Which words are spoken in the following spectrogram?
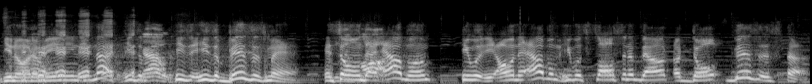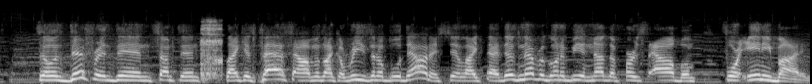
You know what I mean? He's not. He's a, No. he's a, he's a businessman. And so on that album, he was on the album he was falsing about adult business stuff. So it's different than something like his past albums, like a Reasonable Doubt and shit like that. There's never going to be another first album for anybody.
